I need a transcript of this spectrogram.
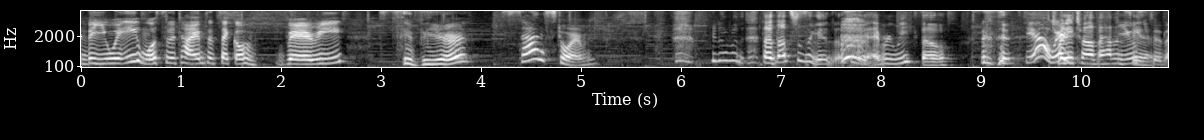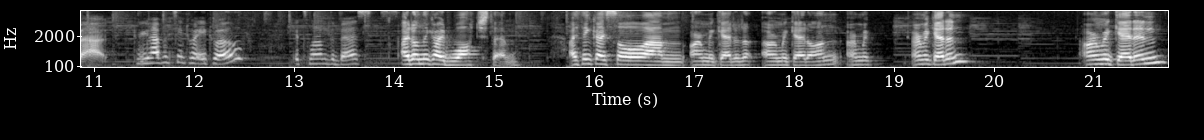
the UAE, most of the times it's like a very severe sandstorm. You know, that, that's just like, that's like every week though. Yeah, we're 2012, I haven't used seen it. to that. You haven't seen 2012? It's one of the best. I don't think I'd watch them. I think I saw um, Armageddon, Armageddon, Arma- Armageddon, Armageddon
